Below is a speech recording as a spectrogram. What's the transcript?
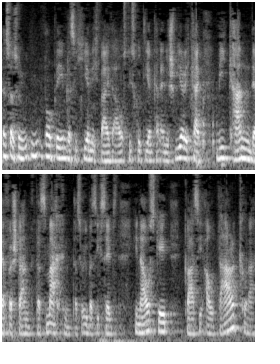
Das ist also ein Problem, das ich hier nicht weiter ausdiskutieren kann. Eine Schwierigkeit, wie kann der Verstand das machen, dass er über sich selbst hinausgeht, quasi autark oder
